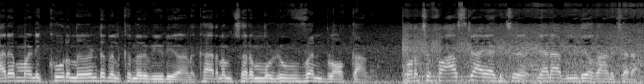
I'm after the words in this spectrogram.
അരമണിക്കൂർ നീണ്ടു നിൽക്കുന്ന ഒരു വീഡിയോ ആണ്. കാരണം ചുരം മുഴുവൻ ബ്ലോക്കാണ്. കുറച്ച് ഫാസ്റ്റായി അടിച്ച് ഞാൻ ആ വീഡിയോ കാണിച്ചു തരാം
